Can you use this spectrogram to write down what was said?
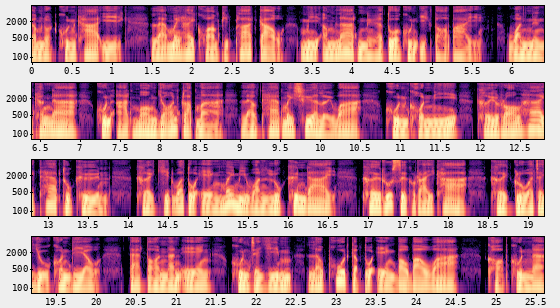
กำหนดคุณค่าอีก และไม่ให้ความผิดพลาดเก่า มีอำนาจเหนือตัวคุณอีกต่อไป วันหนึ่งข้างหน้า คุณอาจมองย้อนกลับมา แล้วแทบไม่เชื่อเลยว่า คุณคนนี้เคยร้องไห้แทบทุกคืน เคยคิดว่าตัวเองไม่มีวันลุกขึ้นได้ เคยรู้สึกไร้ค่า เคยกลัวจะอยู่คนเดียว แต่ตอนนั้นเองคุณจะยิ้มแล้วพูดกับตัวเองเบาๆว่า ขอบคุณนะ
